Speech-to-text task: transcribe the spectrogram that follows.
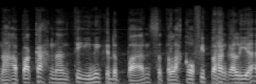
Nah, apakah nanti ini ke depan setelah COVID barangkali ya,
